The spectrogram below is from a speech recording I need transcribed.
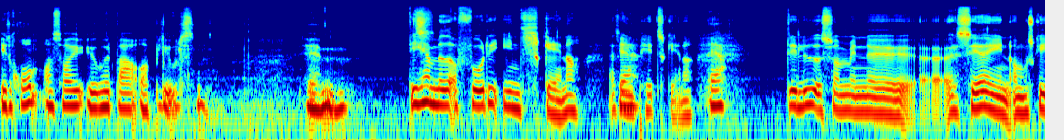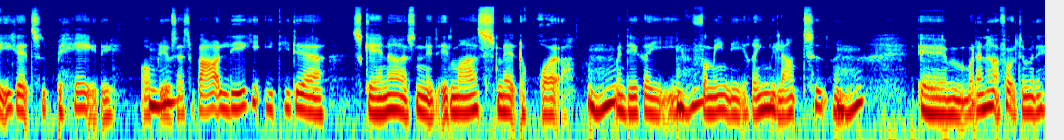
et rum, og så i øvrigt bare oplevelsen. Øhm, Det her med at få det i en scanner, altså Ja. en PET-scanner, ja. det lyder som en øh, serien, og måske ikke altid behagelig oplevelse. Mm-hmm. Altså bare at ligge i de der scanner, sådan et, et meget smalt rør, mm-hmm. man ligger i, i mm-hmm. formentlig i rimelig lang tid. Mm-hmm. Øhm, hvordan har folk det med det?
